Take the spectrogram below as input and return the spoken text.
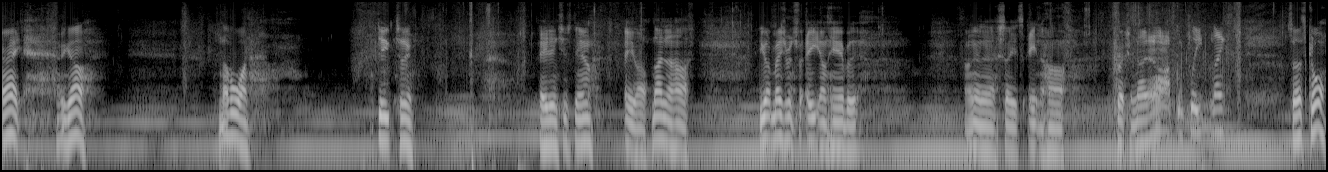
All right, here we go. Another one. Deep too. Eight inches down. Hey, well, nine and a half. You got measurements for eight on here, but I'm gonna say it's eight and a half. Correction, nine and a half complete length. So that's cool.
